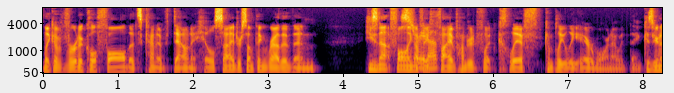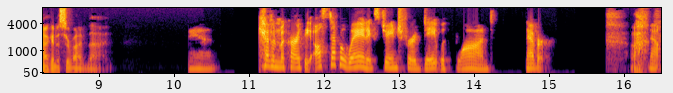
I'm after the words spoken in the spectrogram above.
like a vertical fall that's kind of down a hillside or something rather than he's not falling Straight off a 500 foot cliff completely airborne i would think because you're not going to survive that Man. Kevin McCarthy. I'll step away in exchange for a date with Blonde. Never. No.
